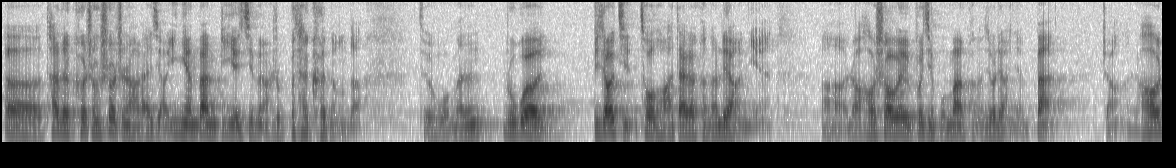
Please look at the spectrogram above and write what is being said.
呃，它的课程设置上来讲，一年半毕业基本上是不太可能的。对我们如果比较紧凑的话，大概可能两年，啊、然后稍微不紧不慢，可能就两年半这样的。然后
